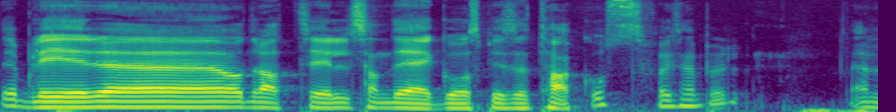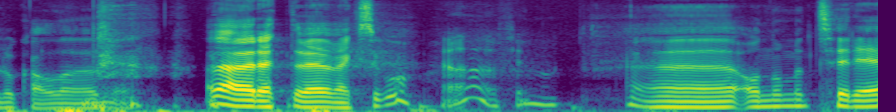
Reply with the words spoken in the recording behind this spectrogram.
det blir uh, å dra til San Diego og spise tacos, f.eks. Det er lokale Det er jo rett ved Mexico. Ja, det er fin. Eh, og nummer tre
